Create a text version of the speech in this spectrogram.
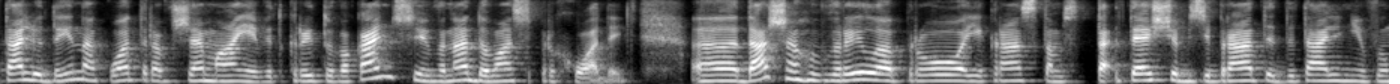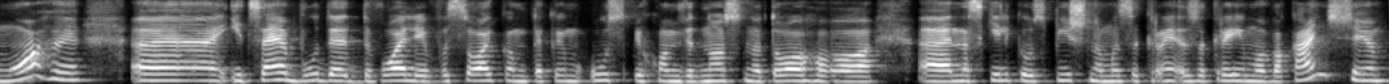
та людина, котра вже має відкриту вакансію, вона до вас приходить. Даша говорила про якраз там те, щоб зібрати детальні вимоги. і це буде доволі високим таким успіхом відносно того, е, наскільки успішно ми закриємо вакансію.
